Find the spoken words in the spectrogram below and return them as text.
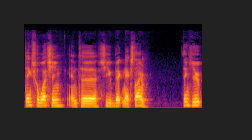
Thanks for watching and uh, see you back next time. Thank you.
